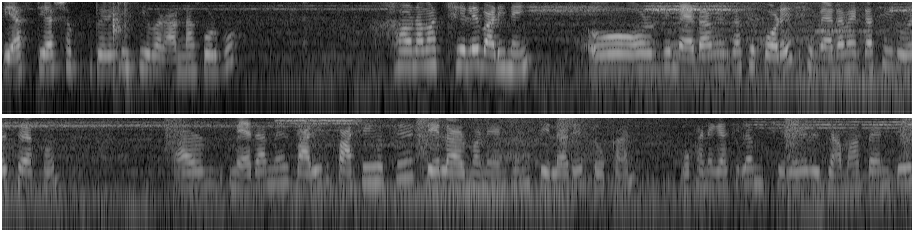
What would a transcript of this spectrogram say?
পেঁয়াজ টেয়াজ সব ফুটে রেখেছি, এবার রান্না করব। কারণ আমার ছেলে বাড়ি নেই। ওর যে ম্যাডামের কাছে পড়ে, সে ম্যাডামের কাছেই রয়েছে এখন। আর ম্যাডামের বাড়ির পাশেই হচ্ছে টেলার মানে একজন টেলারের দোকান। ওখানে গেছিলাম ছেলের জামা প্যান্টের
